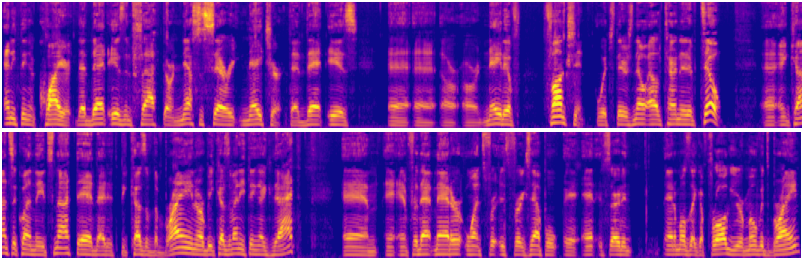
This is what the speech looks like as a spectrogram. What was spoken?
anything acquired, that that is in fact our necessary nature, that that is uh, uh our, our, native function, which there's no alternative to. and consequently, it's not there that it's because of the brain or because of anything like that and and for that matter, once for for example, certain animals like a frog, you remove its brain,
